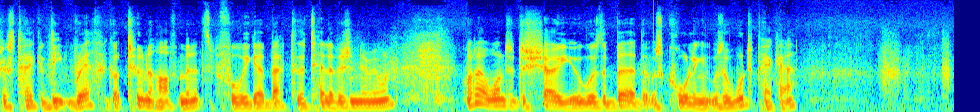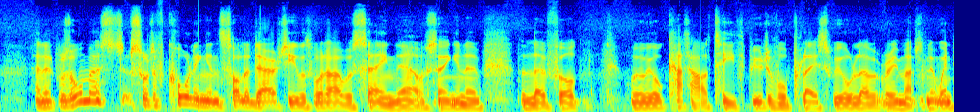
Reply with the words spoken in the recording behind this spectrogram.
Just take a deep breath. We've got two and a half minutes before we go back to the television, everyone. What I wanted to show you was a bird that was calling. It was a woodpecker. And it was almost sort of calling in solidarity with what I was saying there. I was saying, you know, the Lowveld where we all cut our teeth, beautiful place, we all love it very much. And it went.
